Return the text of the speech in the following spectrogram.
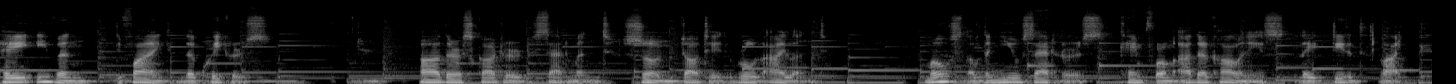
He even defined the Quakers. Other scattered settlements soon dotted Rhode Island. Most of the new settlers came from other colonies they didn't like.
